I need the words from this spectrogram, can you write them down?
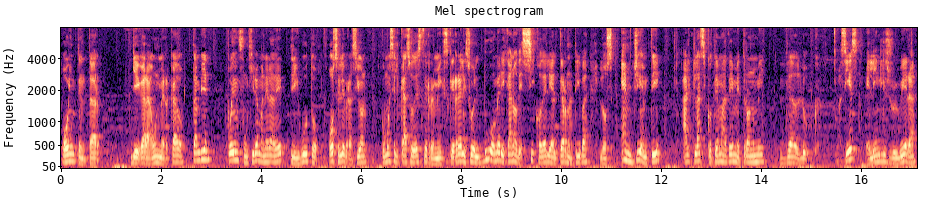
o intentar llegar a un mercado, también pueden fungir a manera de tributo o celebración, como es el caso de este remix que realizó el dúo americano de psicodelia alternativa, los MGMT, al clásico tema de Metronomy The Look. Así es, el English Riviera,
